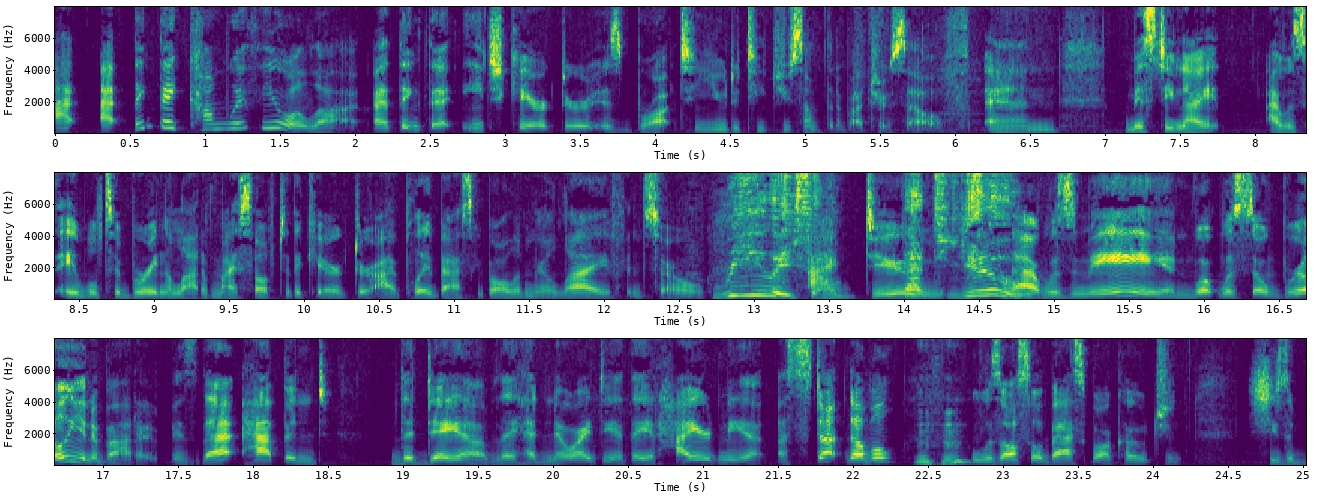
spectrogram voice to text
I, I think they come with you a lot. I think that each character is brought to you to teach you something about yourself. And Misty Knight, I was able to bring a lot of myself to the character. I play basketball in real life, and so Really? So I do. That's you. That was me. And what was so brilliant about it is that happened the day of. They had no idea. They had hired me a, a stunt double Mm-hmm. who was also a basketball coach, and she's a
